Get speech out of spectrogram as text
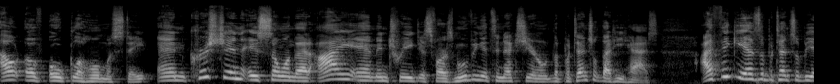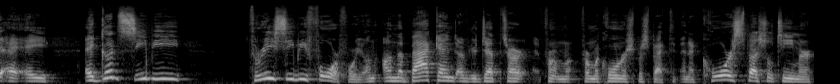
out of Oklahoma State. And Christian is someone that I am intrigued as far as moving into next year and the potential that he has. I think he has the potential to be a, a, a good CB. 3 CB4 for you on, on the back end of your depth chart from, from a corner's perspective and a core special teamer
